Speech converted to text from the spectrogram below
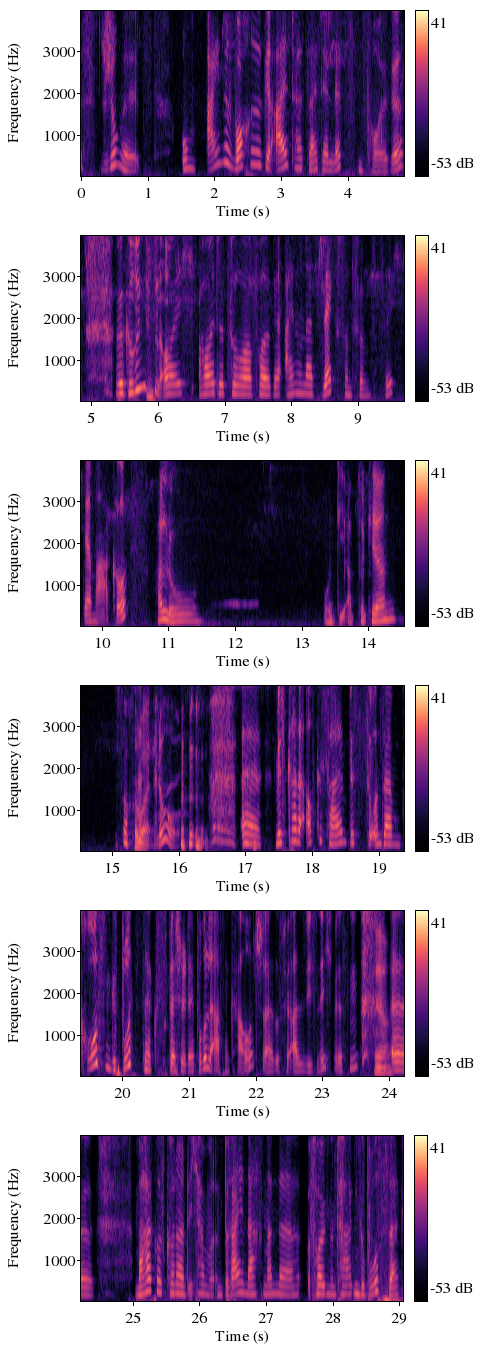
des Dschungels. Um eine Woche gealtert seit der letzten Folge. Wir grüßen euch heute zur Folge 156, der Markus. Hallo. Und die Apfelkern ist auch dabei. Hallo. äh, mir ist gerade aufgefallen, bis zu unserem großen Geburtstagsspecial der Brüllaffen-Couch, also für alle, die es nicht wissen, Ja. äh, Markus, Connor und ich haben an drei nacheinander folgenden Tagen Geburtstag.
